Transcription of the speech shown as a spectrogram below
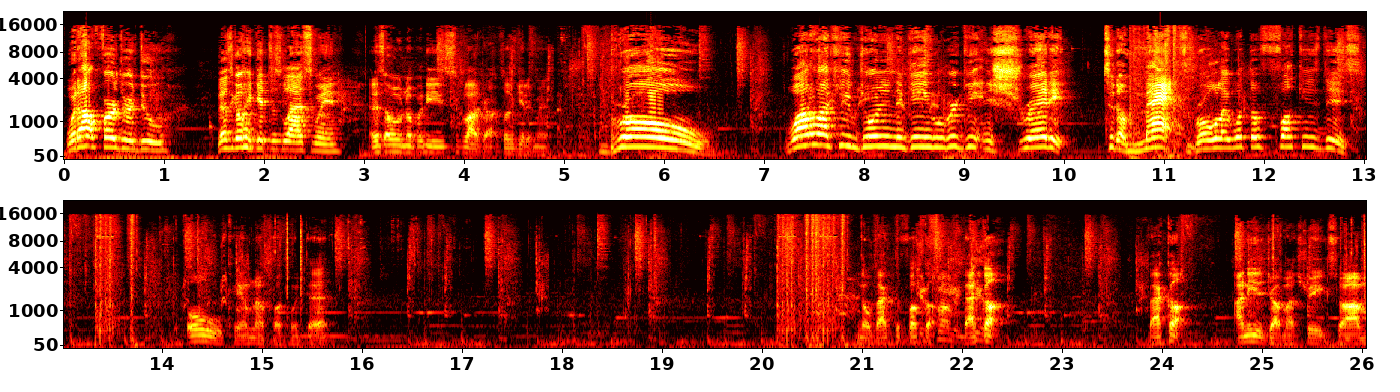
without further ado, let's go ahead and get this last win. And let's open up these supply drops. Let's get it, man. Bro! Why do I keep joining the game where we're getting shredded to the max, bro? Like, what the fuck is this? Oh, okay, I'm not fucking with that. No, back the fuck up. Back up. Back up. I need to drop my streak, so I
